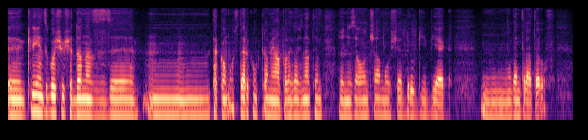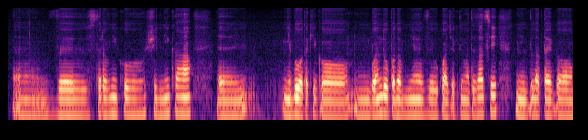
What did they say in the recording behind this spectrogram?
Y, Klient zgłosił się do nas z mm, taką usterką, która miała polegać na tym, że nie załącza mu się drugi bieg mm, wentylatorów. W sterowniku silnika y, nie było takiego mm, błędu, podobnie w układzie klimatyzacji, mm, dlatego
